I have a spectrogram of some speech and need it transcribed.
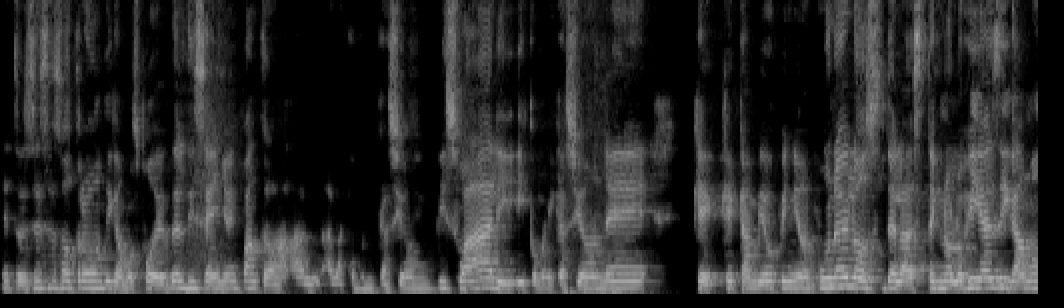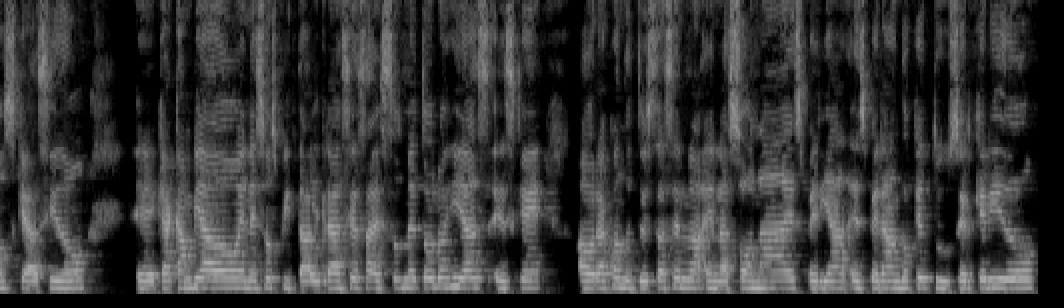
Entonces ese es otro, digamos, poder del diseño en cuanto a, la comunicación visual y, comunicación eh, que, que cambia opinión. Una de, los, de las tecnologías, digamos, que ha sido eh, que ha cambiado en ese hospital gracias a estas metodologías es que ahora cuando tú estás en la, en la zona esperando que tu ser querido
